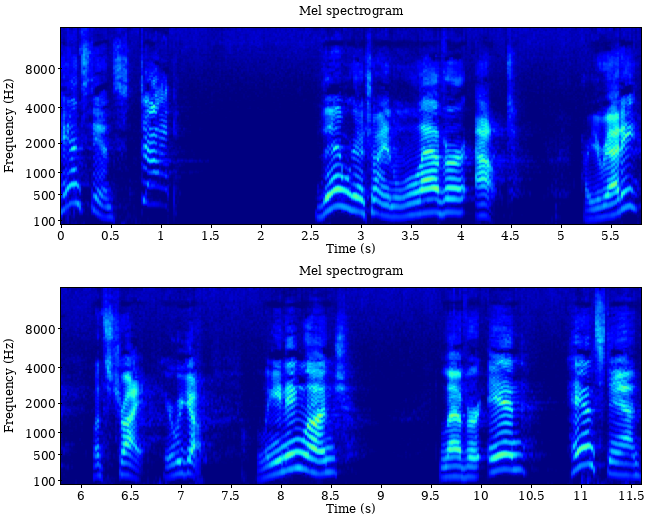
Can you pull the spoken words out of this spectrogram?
handstand, stop. Then we're going to try and lever out. Are you ready? Let's try it. Here we go. Leaning lunge, lever in, handstand,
